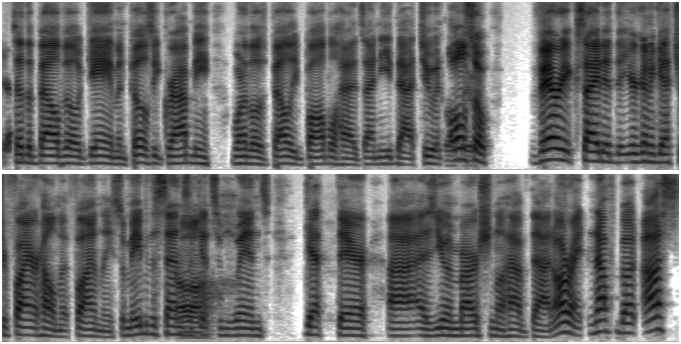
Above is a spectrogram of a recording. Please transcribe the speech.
Yep. to the Belleville game. And Pillzy, grab me one of those belly bobbleheads. I need that too. And Will do. also, very excited that you're going to get your fire helmet finally. So maybe the Sens will Oh. get some wins, get there uh, as you and Martian will have that. All right, enough about us.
